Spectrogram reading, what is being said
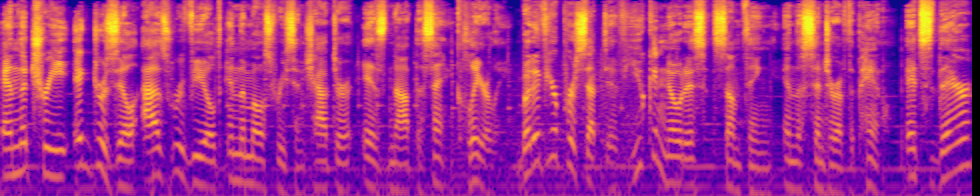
and the tree Yggdrasil as revealed in the most recent chapter is not the same, clearly. But if you're perceptive, you can notice something in the center of the panel. It's there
